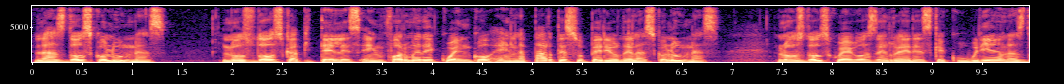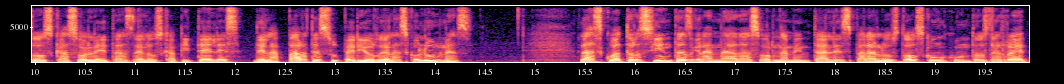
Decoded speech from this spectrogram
Las dos columnas, los dos capiteles en forma de cuenco en la parte superior de las columnas, los dos juegos de redes que cubrían las dos cazoletas de los capiteles de la parte superior de las columnas, las 400 granadas ornamentales para los dos conjuntos de red,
